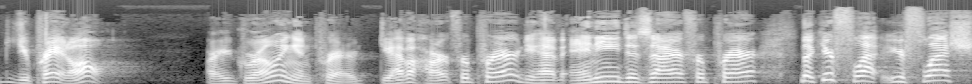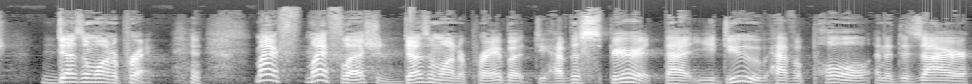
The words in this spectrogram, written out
Do you pray at all? Are you growing in prayer? Do you have a heart for prayer? Do you have any desire for prayer? Look, your, fle- your flesh doesn't want to pray. my, my flesh doesn't want to pray, but do you have the spirit that you do have a pull and a desire,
